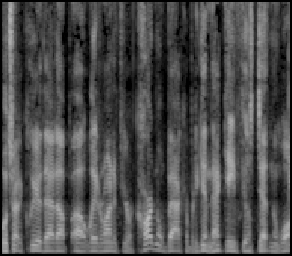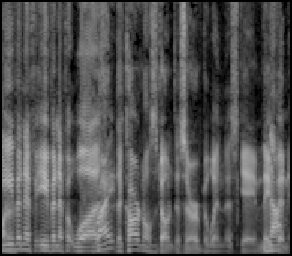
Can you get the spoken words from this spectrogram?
We'll try to clear that up uh, later on if you're a Cardinal backer. But again, that game feels dead in the water. Even if even if it was, Right? the Cardinals don't deserve to win this game. They've Not- been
